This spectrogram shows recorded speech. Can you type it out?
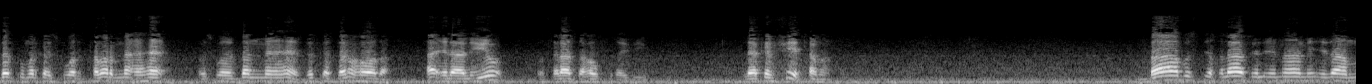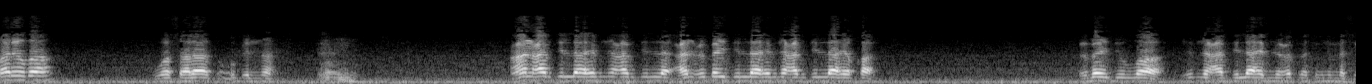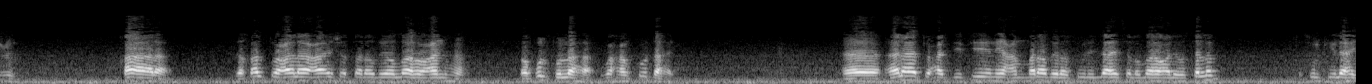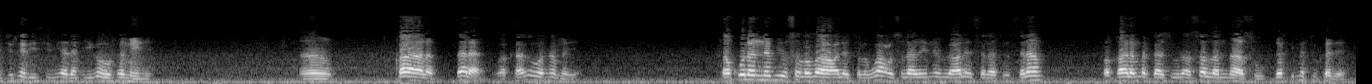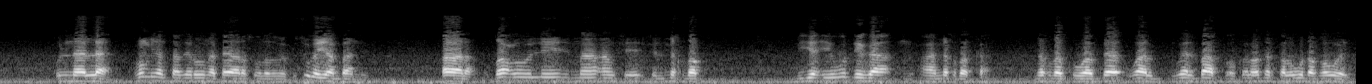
Dadku marka isku wada tabar ma ahe oo isku wada dan ma ahe dadka danahooda ha ilaaliyo oo salaada ha u fudaydiyo. Laakin fi baabu istikhlaafi alimaami idaa marida wa salaatuhu binnaas عن عبد الله بن عبد الله عن عبيد الله بن عبد الله قال عبيد الله بن عبد الله بن عتبة بن مسعود قال دخلت على عائشة رضي الله عنها فقلت لها waxaan ku dhahay أlاa تxadiثiinii can marضi رasuuli الlahi صلى الlaه عليه وسلم rasuulka ilaahay jiradiisii miyaadan iiga warramaynin qaalat bala waa kaaga warramaya faqula nabiyu sala allahu alay wasalam waa cuslaaday nebigu alayh isalaatu wasalaam faqaala markaasu yuhi asalla annaasu dadkii ma tukadeen qulnaa laa hum yantadiruunaka yaa rasuul allah way ku sugayaan baan nidhi qaala dacuu lii maa'an fi lmiqdab biyo iigu dhiga muxuha miqdabka miqdabku waa bwaa weel baabka oo kale oo dharka lagu dhaqo wey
